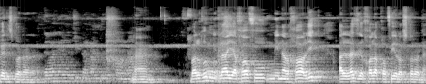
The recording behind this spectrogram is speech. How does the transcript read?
virus corona dengan yang menciptakan virus corona Naam. Bal hum la yakhafu minal khaliq allazi khalaqa virus corona.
